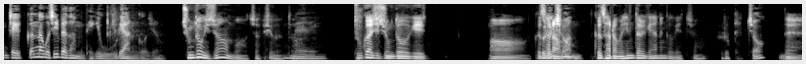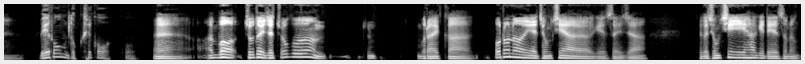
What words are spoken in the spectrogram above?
이제 끝나고 집에 가면 되게 우울해하는 거죠. 중독이죠, 뭐 어차피 그것도. 네 두 가지 중독이 어, 그 그렇죠. 사람은 그 사람은 힘들게 하는 거겠죠. 그렇겠죠. 네. 외로움도 클 것 같고. 예. 아, 뭐 저도 이제 조금 좀 뭐랄까 포르노의 정치학에서 이제 제가 정치학에 대해서는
